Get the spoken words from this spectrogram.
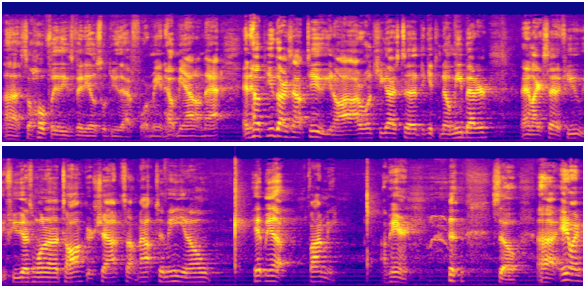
Uh, so hopefully these videos will do that for me and help me out on that and help you guys out too. You know, I, I want you guys to, to get to know me better. And like I said, if you if you guys want to talk or shout something out to me, you know, hit me up, find me. I'm here. so uh, anyway,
